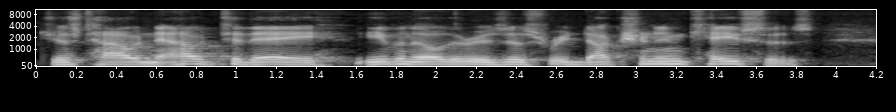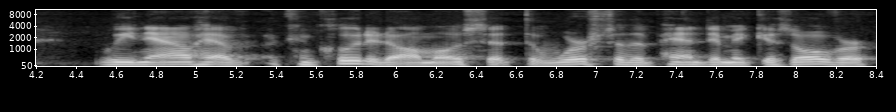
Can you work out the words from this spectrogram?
Just how now, today, even though there is this reduction in cases, we now have concluded almost that the worst of the pandemic is over,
